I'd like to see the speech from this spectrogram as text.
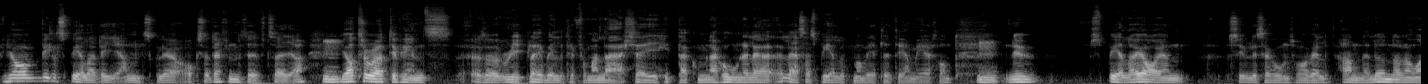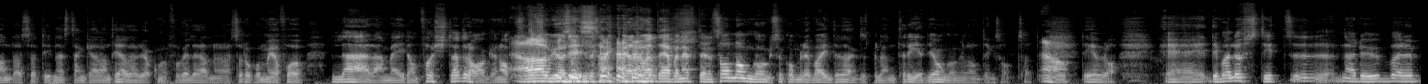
Jag vill spela det igen, skulle jag också definitivt säga. Mm. Jag tror att det finns alltså, replayability för man lär sig hitta kombinationer, lä läsa spelet, man vet lite grann mer sånt. Mm. Nu spelar jag en civilisation som var väldigt annorlunda än de andra så att det är nästan garanterat att jag kommer få väldigt annorlunda. Så då kommer jag få lära mig de första dragen också. Ja, som gör det intressant. Men jag tror att även efter en sån omgång så kommer det vara intressant att spela en tredje omgång eller någonting sånt. Så Ja. det är bra. Eh, det var lustigt eh, när du började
